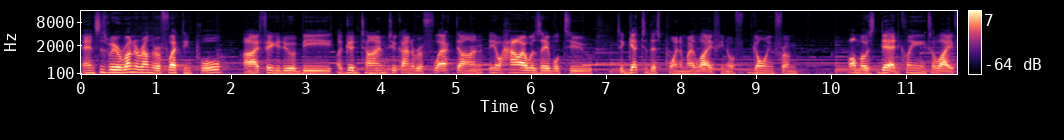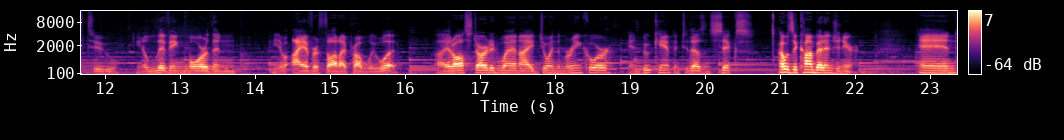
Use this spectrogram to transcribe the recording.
And since we were running around the reflecting pool, I figured it would be a good time to kind of reflect on, you know, how I was able to to get to this point in my life, you know, going from almost dead, clinging to life to, you know, living more than, you know, I ever thought I probably would. Uh, it all started when I joined the Marine Corps in boot camp in 2006. I was a combat engineer. And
